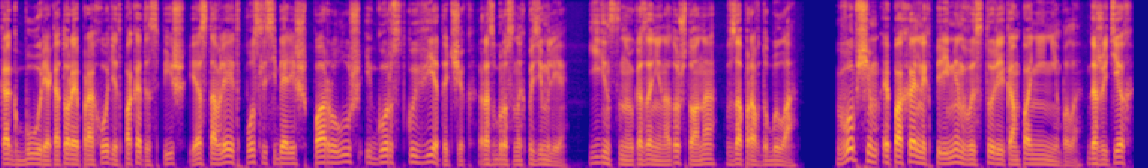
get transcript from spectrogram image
как буря, которая проходит, пока ты спишь, и оставляет после себя лишь пару луж и горстку веточек, разбросанных по земле. Единственное указание на то, что она взаправду была. В общем, эпохальных перемен в истории компании не было, даже тех,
